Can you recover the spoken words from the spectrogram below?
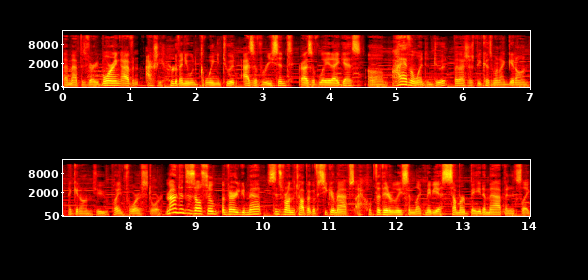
That map is very boring. I haven't actually heard of anyone going into it as of recent, or as of late, I guess. Um, I haven't went into it, but that's just because when I get on, I get on to playing Forest Store. Mountains is also a very good map. Since we're on the topic of secret maps, I hope that they release some, like, maybe a summer beta map, and it's like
